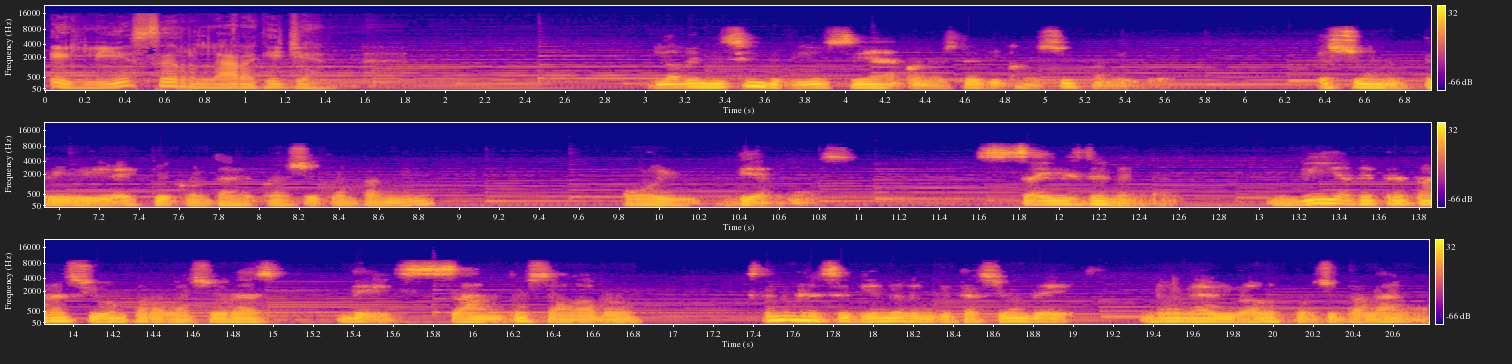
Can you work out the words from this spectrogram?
Eliezer Lara Guillén. La bendición de Dios sea con usted y con su familia. Es un privilegio contar con su compañía. Hoy, viernes 6 de enero, día de preparación para las horas del Santo Sábado, estamos recibiendo la invitación de Reavivados por su palabra,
